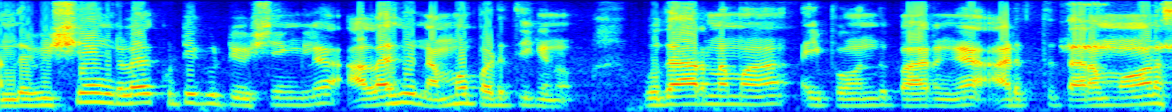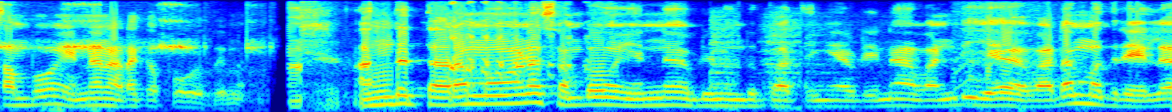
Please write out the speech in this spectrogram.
அந்த விஷயங்களை குட்டி குட்டி விஷயங்களை அழகு நம்ம படுத்திக்கணும். உதாரணமாக இப்போ வந்து பாருங்கள் அடுத்த தரமான சம்பவம் என்ன நடக்க போகுதுன்னு. அந்த தரமான சம்பவம் என்ன அப்படின்னு வந்து பார்த்தீங்க அப்படின்னா வண்டியை வடமதுரையில்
